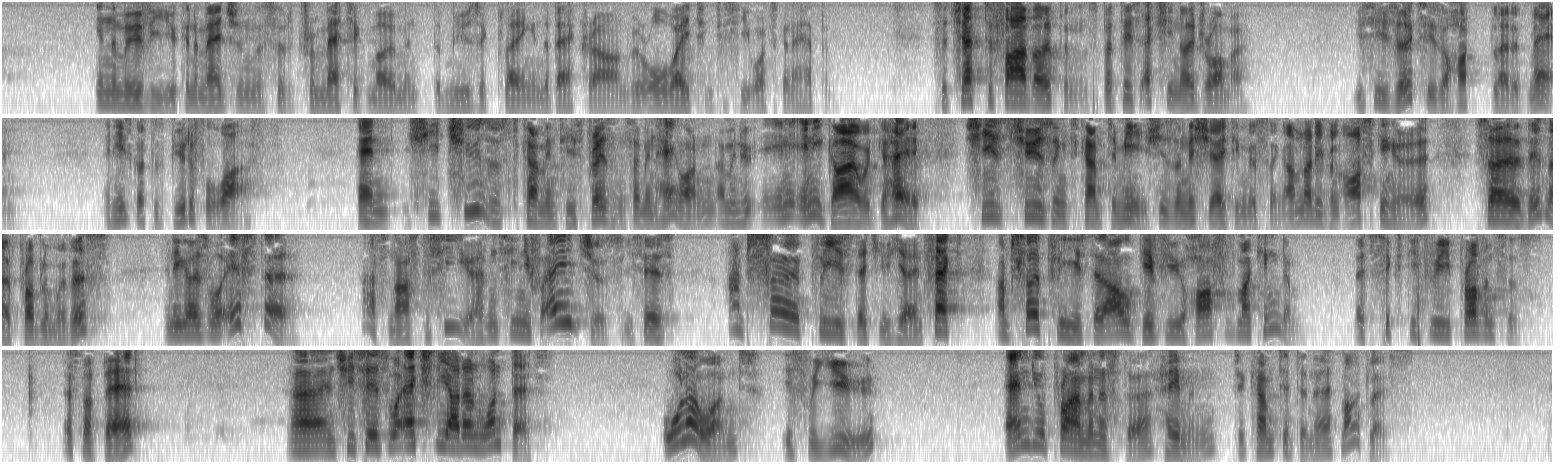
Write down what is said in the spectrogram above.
in the movie, you can imagine the sort of dramatic moment, the music playing in the background. We're all waiting to see what's going to happen. So, chapter 5 opens, but there's actually no drama. You see, Xerxes is a hot blooded man, and he's got this beautiful wife and she chooses to come into his presence. I mean, hang on. I mean, any, any guy would go, hey, she's choosing to come to me. She's initiating this thing. I'm not even asking her. So there's no problem with this. And he goes, well, Esther, that's nice to see you. I haven't seen you for ages. He says, I'm so pleased that you're here. In fact, I'm so pleased that I'll give you half of my kingdom. That's 63 provinces. That's not bad. Uh, and she says, well, actually, I don't want that. All I want is for you and your prime minister, Haman, to come to dinner at my place.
